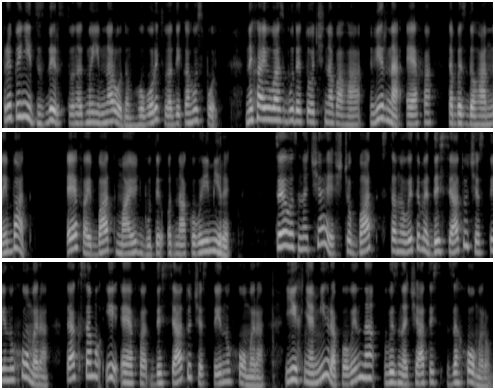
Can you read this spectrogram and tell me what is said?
Припиніть здирство над моїм народом, говорить владика Господь. Нехай у вас буде точна вага, вірна ефа та бездоганний бат. Ефа й бат мають бути однакової міри. Це означає, що бат становитиме десяту частину хомера, так само і ефа десяту частину хомера. Їхня міра повинна визначатись за хомером.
